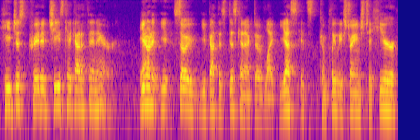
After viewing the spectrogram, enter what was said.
He just created cheesecake out of thin air. You know what? It, you, so you've got this disconnect of like, yes, it's completely strange to hear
